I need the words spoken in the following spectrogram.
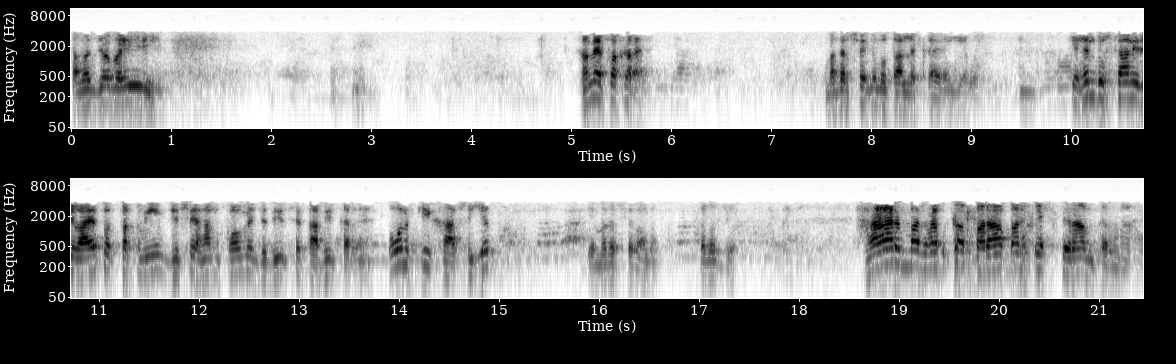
توجہ بھائی۔ ہمیں فخر ہے۔ مدرسے کے متعلق کہہ رہی ہے وہ۔ کہ ہندوستانی روایت و تقویم جسے ہم قوم جدید سے تعبیر کر رہے ہیں، ان کی خاصیت یہ مدرسے والوں کا سمجھو ہر مذہب کا برابر احترام کرنا ہے۔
